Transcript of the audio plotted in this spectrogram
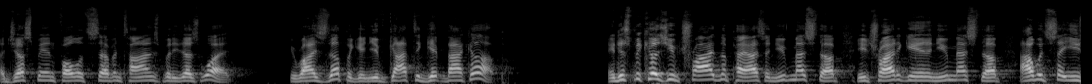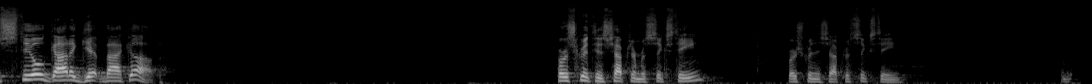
a just man falleth seven times, but he does what? He rises up again. You've got to get back up. And just because you've tried in the past and you've messed up, you tried again and you messed up, I would say you still got to get back up. 1 Corinthians chapter number 16. 1 Corinthians chapter 16.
